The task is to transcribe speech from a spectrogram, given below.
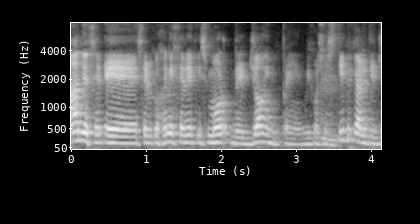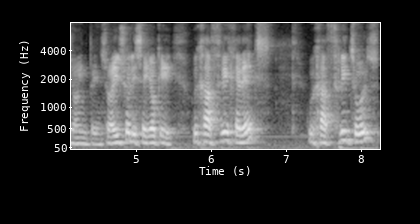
And the uh, cervicogenic headache is more the joint pain because it's Mm. typically the joint pain. So I usually say, okay, we have three headaches, we have three tools,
